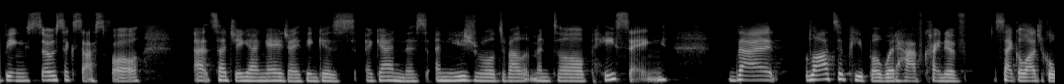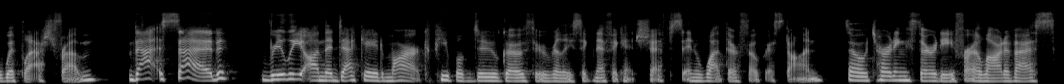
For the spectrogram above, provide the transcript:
being so successful at such a young age, I think is again this unusual developmental pacing that lots of people would have kind of psychological whiplash from. That said, really on the decade mark, people do go through really significant shifts in what they're focused on. So, turning 30 for a lot of us,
